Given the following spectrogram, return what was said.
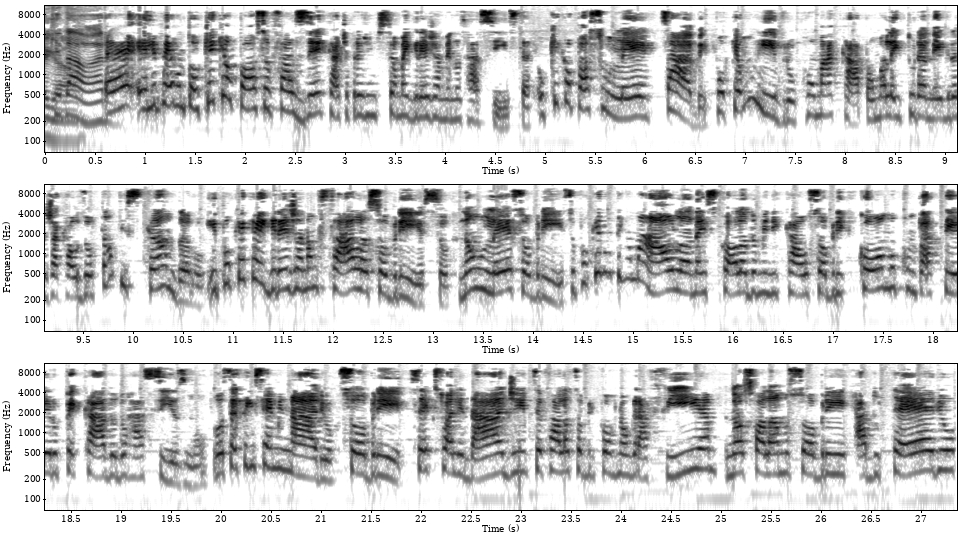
Que que, da hora. É, ele perguntou o que, que eu posso fazer, Kátia, pra gente ser uma igreja menos racista. O que, que eu posso ler, sabe? Porque um livro com uma capa, uma leitura negra já causou tanto escândalo. E por que, que a igreja não fala sobre isso? Não lê sobre isso? Por que não tem uma aula na escola dominical sobre como combater o pecado do racismo? Você tem seminário sobre sexualidade, você fala sobre pornografia, nós falamos sobre adultério,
